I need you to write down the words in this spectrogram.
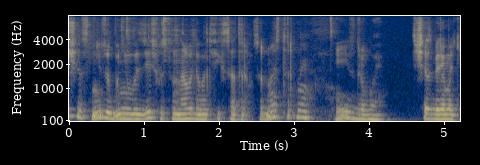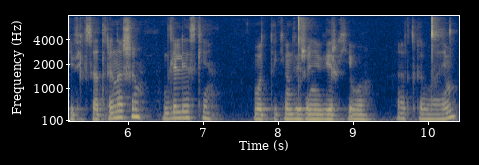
сейчас снизу будем вот здесь устанавливать фиксатор. С одной стороны и с другой. Сейчас берем эти фиксаторы наши для лески. Вот таким движением вверх его открываем.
